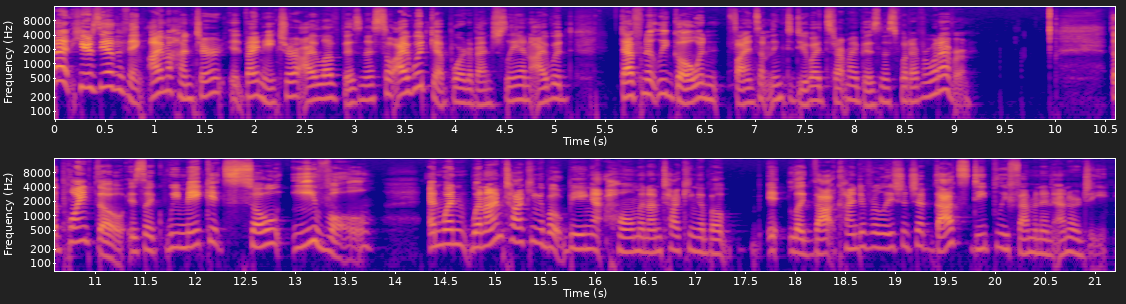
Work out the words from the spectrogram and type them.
But here's the other thing: I'm a hunter it, by nature. I love business, so I would get bored eventually, and I would definitely go and find something to do. I'd start my business, whatever, whatever. The point though is like we make it so evil. And when when I'm talking about being at home and I'm talking about it like that kind of relationship, that's deeply feminine energy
